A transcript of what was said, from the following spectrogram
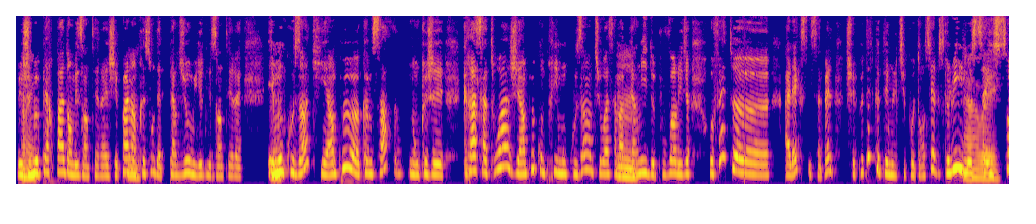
mais je me perds pas dans mes intérêts. J'ai pas l'impression d'être perdu au milieu de mes intérêts. Et mon cousin, qui est un peu euh, comme ça, donc j'ai, grâce à toi, j'ai un peu compris mon cousin. Tu vois, ça m'a mm. permis de pouvoir lui dire, au fait, euh, Alex, il s'appelle. Je fais peut-être que t'es multipotentiel parce que lui, il le ah sait, il sent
